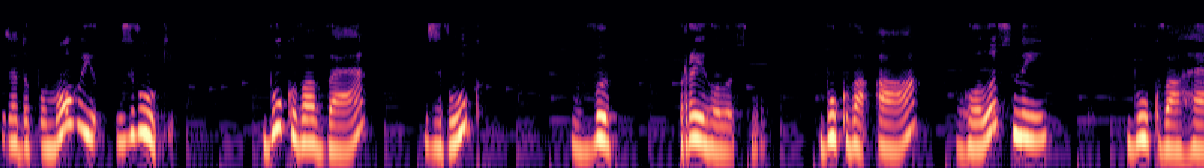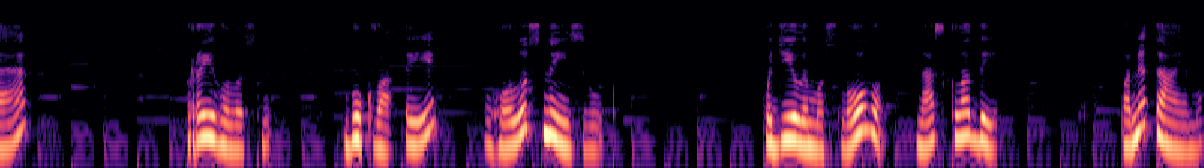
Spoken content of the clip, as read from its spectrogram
за допомогою звуків. Буква В, звук В, приголосний. Буква А голосний. Буква Г приголосний. Буква И голосний звук. Поділимо слово на склади. Пам'ятаємо,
